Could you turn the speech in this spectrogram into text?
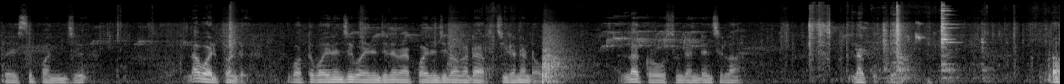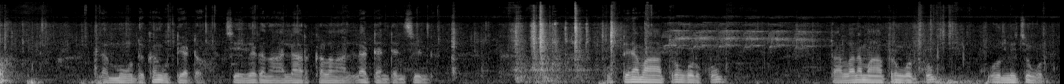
ഫേസ് പഞ്ച്. നല്ല വലുപ്പമുണ്ട്. പത്ത് പതിനഞ്ച് പതിനഞ്ചിന് പതിനഞ്ച് പതിനഞ്ചിലോ കണ്ട ഇറച്ചി തന്നെ ഉണ്ടാവും. നല്ല ക്രോസും ടെൻഡൻസി ഉള്ള നല്ല കേട്ടോ നല്ല മുടുക്കം കുട്ടി കേട്ടോ ചെവിയൊക്കെ നല്ല ഇറക്കമുള്ള നല്ല ടെൻഡൻസി ഉണ്ട്. കുട്ടിനെ മാത്രം കൊടുക്കും തള്ളനെ മാത്രം കൊടുക്കും ഒന്നിച്ചും കൊടുക്കും.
